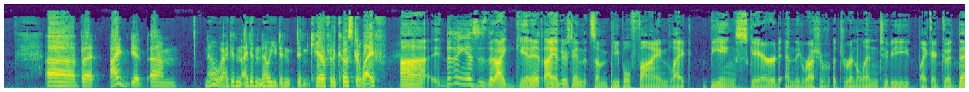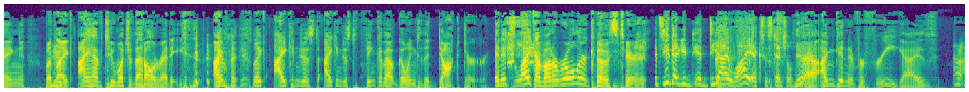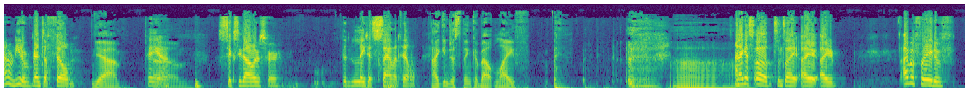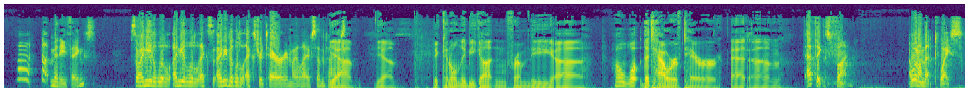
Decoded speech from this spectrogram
Uh, but I it, um no, I didn't. I didn't know you didn't didn't care for the coaster life. Uh, the thing is, is that I get it. I understand that some people find like being scared and the rush of adrenaline to be like a good thing, but like I have too much of that already. I'm like I can just I can just think about going to the doctor, and it's like I'm on a roller coaster. It's you got you a DIY existential dread. Yeah, I'm getting it for free, guys. I don't. I don't need to rent a film. Yeah. Pay uh, Um, sixty dollars for the latest Silent Hill. I can just think about life. Ah. And I guess uh, since I, I, I I'm afraid of uh, not many things, so I need a little I need a little ex- I need a little extra terror in my life sometimes. Yeah, yeah. It can only be gotten from the uh oh what the Tower of Terror at um that thing's fun. I went on that twice.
